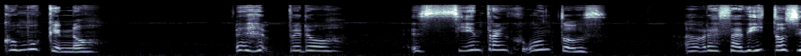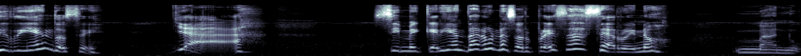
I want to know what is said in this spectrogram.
¿Cómo que no? Eh, Pero eh, si entran juntos, abrazaditos y riéndose. Ya. Si me querían dar una sorpresa, se arruinó. Manu,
